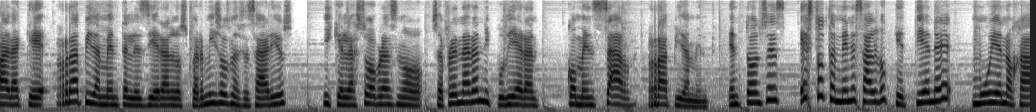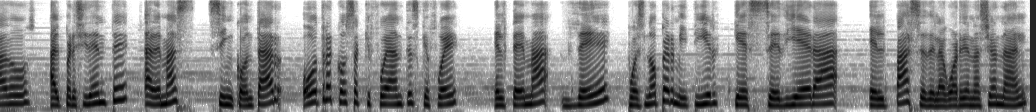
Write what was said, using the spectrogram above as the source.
para que rápidamente les dieran los permisos necesarios y que las obras no se frenaran y pudieran comenzar rápidamente. Entonces, esto también es algo que tiene muy enojados al presidente, además, sin contar otra cosa que fue antes, que fue el tema de, pues, no permitir que se diera el pase de la Guardia Nacional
